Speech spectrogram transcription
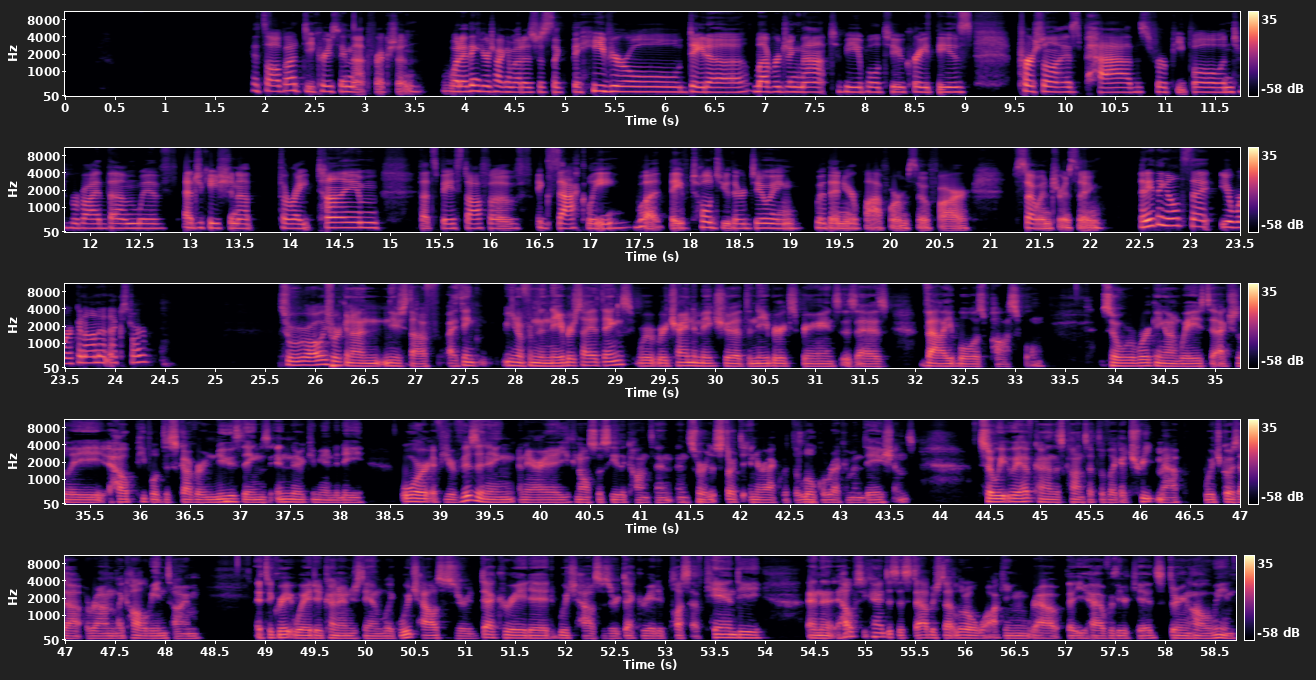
It's all about decreasing that friction. What i think you're talking about is just like behavioral data leveraging that to be able to create these personalized paths for people and to provide them with education at the right time that's based off of exactly what they've told you they're doing within your platform so far. So interesting. Anything else that you're working on at Nextdoor? So we're always working on new stuff. I think, you know, from the neighbor side of things, we're, we're trying to make sure that the neighbor experience is as valuable as possible. So we're working on ways to actually help people discover new things in their community. Or if you're visiting an area, you can also see the content and sort of start to interact with the local recommendations. So we, we have kind of this concept of like a treat map, which goes out around like Halloween time. It's a great way to kind of understand like which houses are decorated, which houses are decorated plus have candy. And it helps you kind of just establish that little walking route that you have with your kids during Halloween.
